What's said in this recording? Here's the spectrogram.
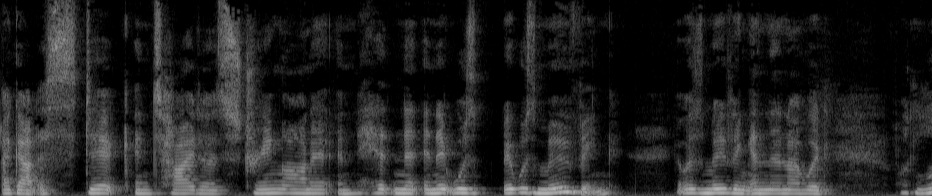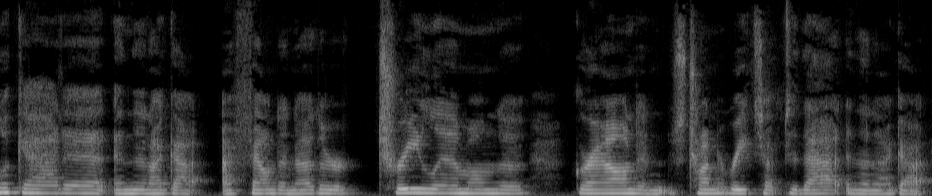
I got a stick and tied a string on it and hitting it and it was it was moving. It was moving and then I would would look at it and then I got I found another tree limb on the ground and was trying to reach up to that and then I got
